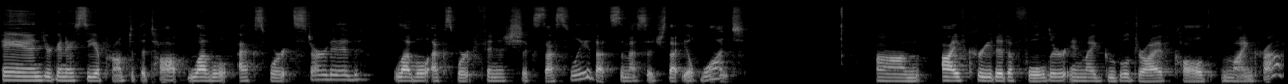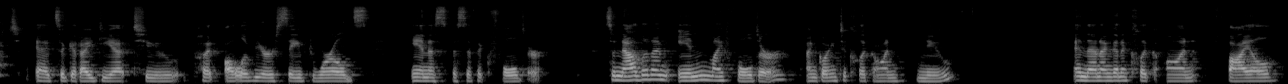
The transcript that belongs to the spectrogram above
And you're going to see a prompt at the top, level export started level export finished successfully. That's the message that you'll want. Um, I've created a folder in my Google Drive called Minecraft. It's a good idea to put all of your saved worlds in a specific folder. So now that I'm in my folder, I'm going to click on New, and then I'm going to click on File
